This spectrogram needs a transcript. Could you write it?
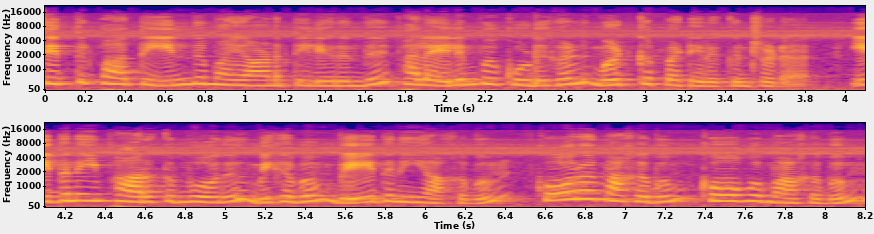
சித்துப்பாத்தி இந்து மயானத்தில் இருந்து பல எலும்புக்கூடுகள் மீட்கப்பட்டிருக்கின்றன. இதனை பார்க்கும்போது மிகவும் வேதனையாகவும் கோரமாகவும் கோபமாகவும்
